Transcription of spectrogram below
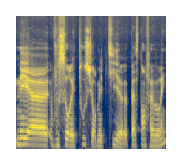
Mais euh, vous saurez tout sur mes petits euh, passe-temps favoris.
